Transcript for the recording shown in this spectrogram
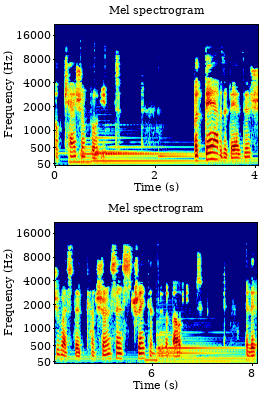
occasion for it. But day after day she was the conscience strengthened about it, and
